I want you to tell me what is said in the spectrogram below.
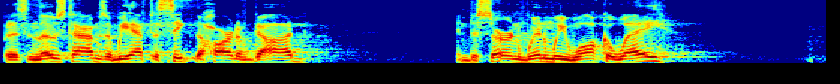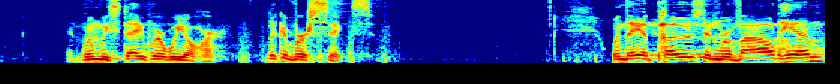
But it's in those times that we have to seek the heart of God and discern when we walk away and when we stay where we are. Look at verse 6. When they opposed and reviled him,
